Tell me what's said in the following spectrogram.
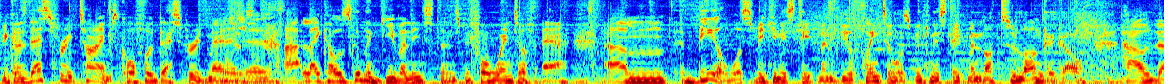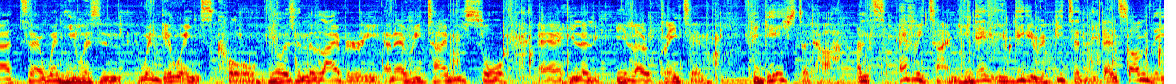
because desperate times call for desperate measures. Measures. Uh, like I was going to give an instance before we went off air. Um, Bill was making a statement. Bill Clinton was making a statement not too long ago, how that uh, when he was in, when they were in school, he was in the library, and every time he saw uh, Hillary, Hillary Clinton, he gazed at her, and every time he did, he did it repeatedly. Then someday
